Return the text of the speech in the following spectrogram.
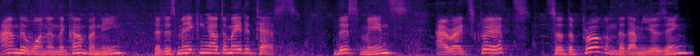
I'm the one in the company that is making automated tests. This means I write scripts, so the program that I'm using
